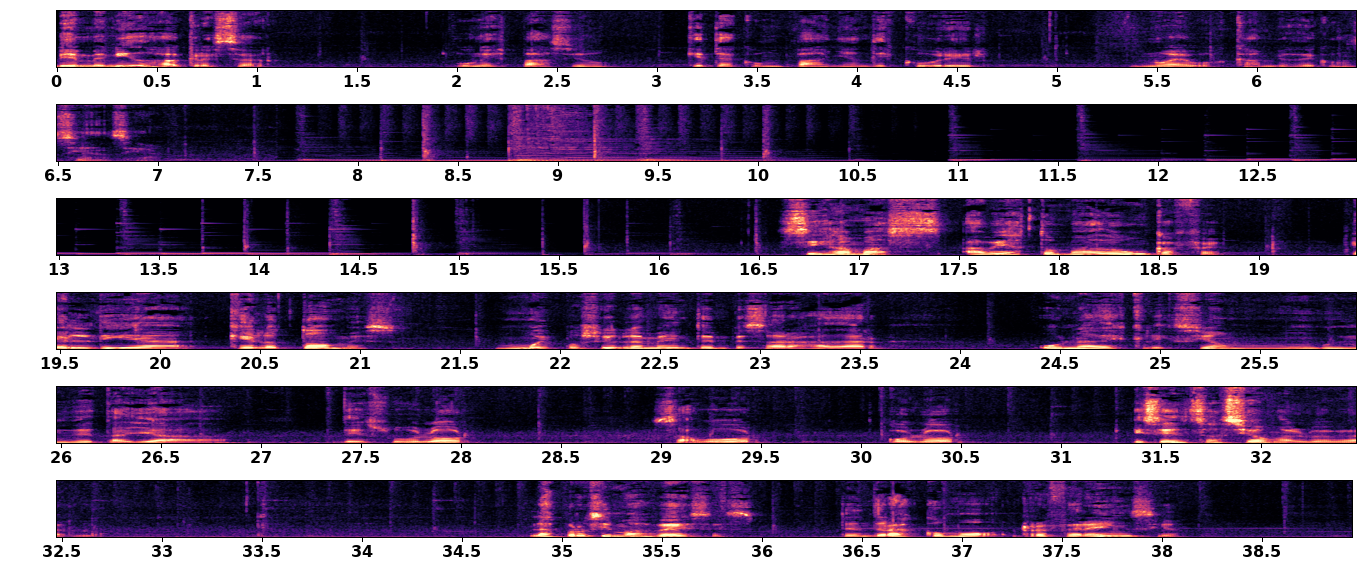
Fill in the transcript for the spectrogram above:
Bienvenidos a Crecer, un espacio que te acompaña en descubrir nuevos cambios de conciencia. Si jamás habías tomado un café, el día que lo tomes, muy posiblemente empezarás a dar una descripción muy detallada de su olor, sabor, color y sensación al beberlo. Las próximas veces tendrás como referencia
